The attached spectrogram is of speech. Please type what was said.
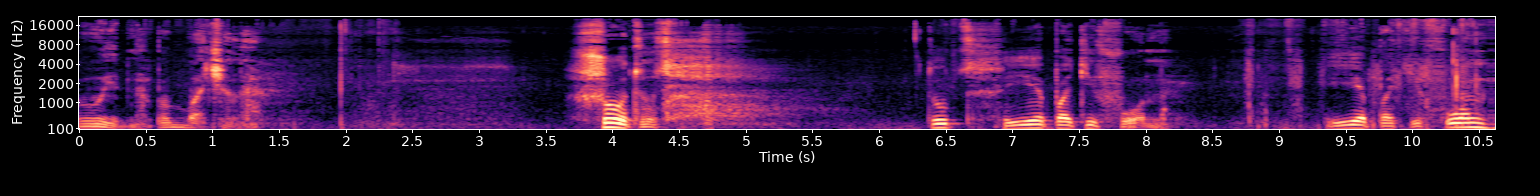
Видно, побачили. Що тут? Тут є патефон. Є патефон.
